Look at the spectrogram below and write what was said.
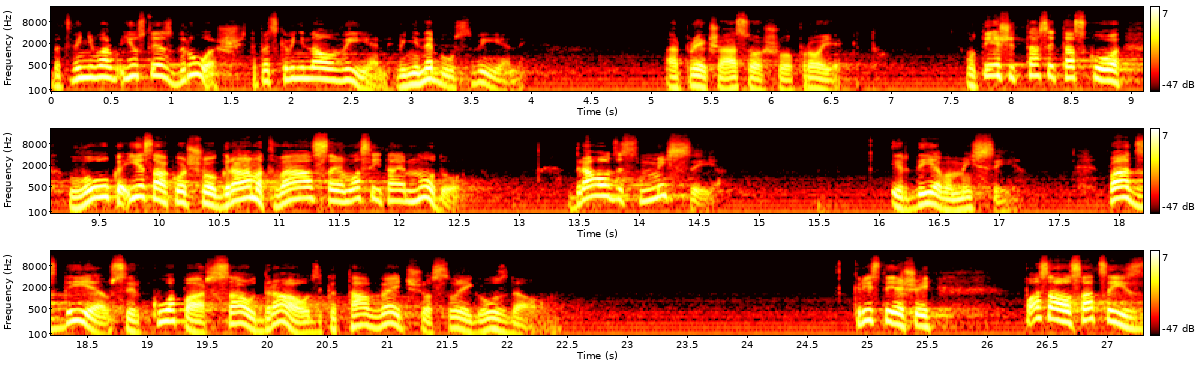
bet viņi var justies droši, tāpēc ka viņi nav vieni. Viņi nebūs vieni ar priekšā esošo projektu. Un tieši tas ir tas, ko Lūka iesākot šo grāmatu vēlas saviem lasītājiem nodot. Draudzes misija ir Dieva misija. Pats Dievs ir kopā ar savu draugu, ka tā veids šo svarīgu uzdevumu. Kristieši pasaules acīs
